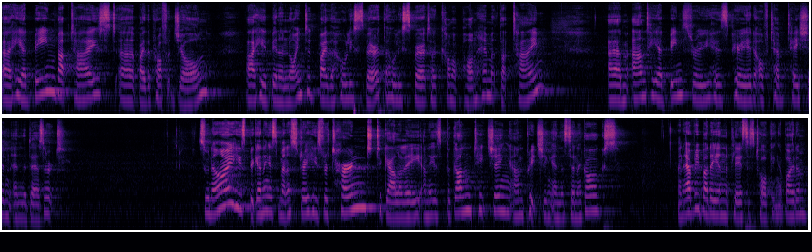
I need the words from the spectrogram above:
Uh, he had been baptized uh, by the prophet John. Uh, he had been anointed by the Holy Spirit. The Holy Spirit had come upon him at that time. Um, and he had been through his period of temptation in the desert. So now he's beginning his ministry. He's returned to Galilee and he has begun teaching and preaching in the synagogues. And everybody in the place is talking about him,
